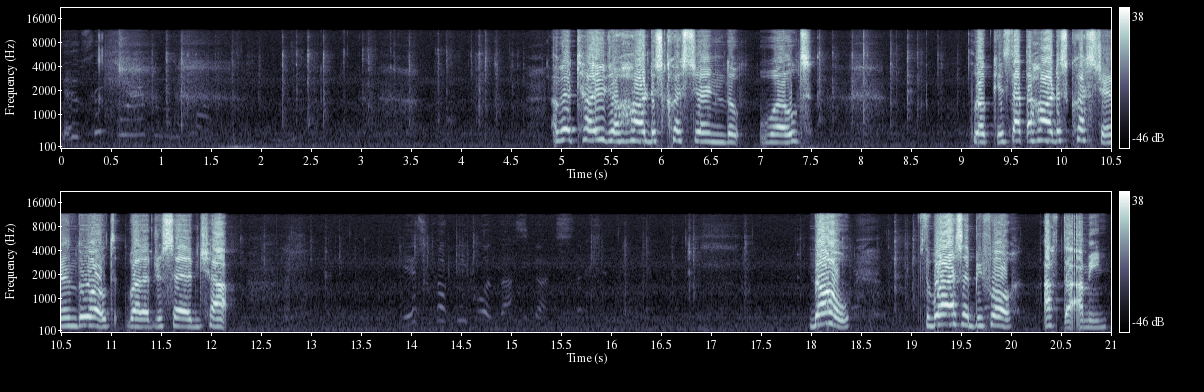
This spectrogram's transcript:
Do you think we're ever gonna find I'm gonna tell you the hardest question in the world. Look, is that the hardest question in the world? Well, I just said in chat. No, the word I said before. After, I mean.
